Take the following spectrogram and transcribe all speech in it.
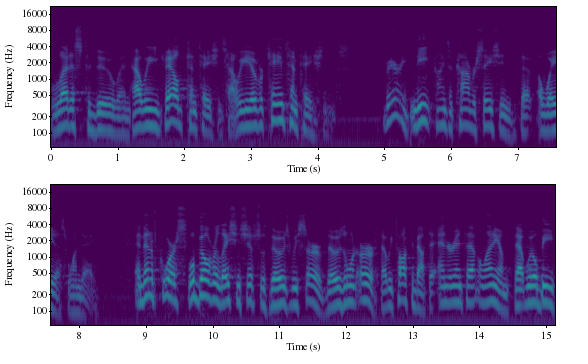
led us to do, and how we failed temptations, how we overcame temptations. Very neat kinds of conversations that await us one day. And then, of course, we'll build relationships with those we serve, those on earth that we talked about, that enter into that millennium, that will be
